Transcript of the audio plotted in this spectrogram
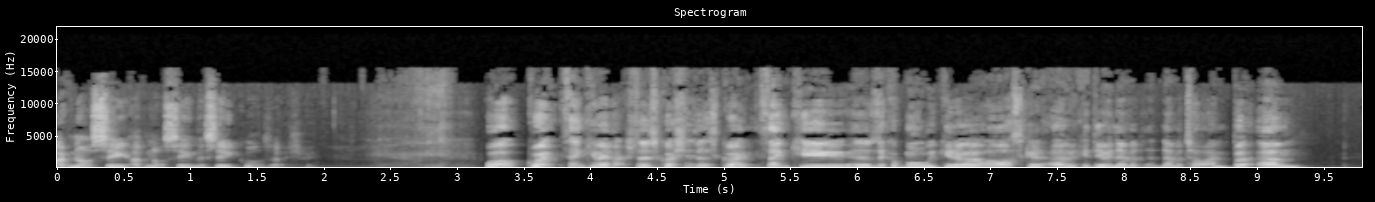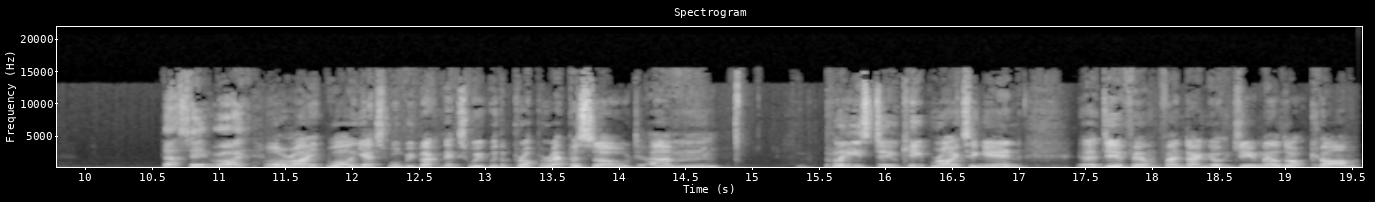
I've not seen I've not seen the sequels actually. Well, great. Thank you very much for those questions. That's great. Thank you. There's a couple more we could uh, ask. Uh, we could do another another time, but um, that's it, right? All right. Well, yes, we'll be back next week with a proper episode. Um, please do keep writing in. Uh, dearfilmfandango at gmail.com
